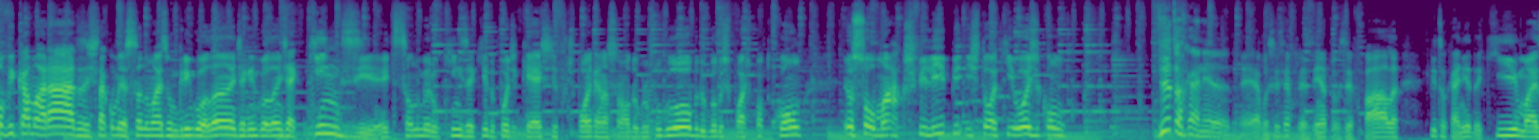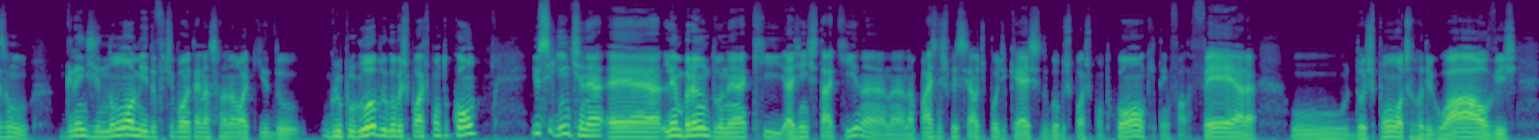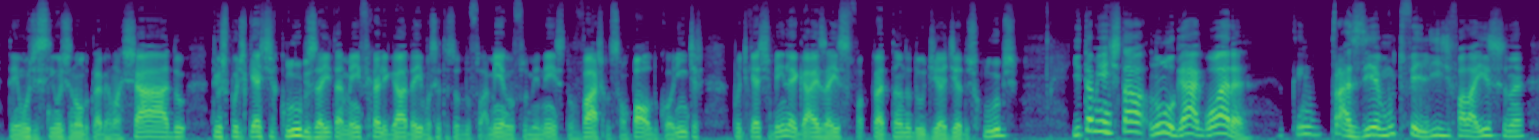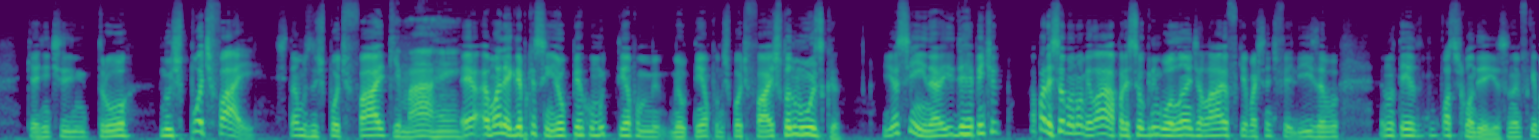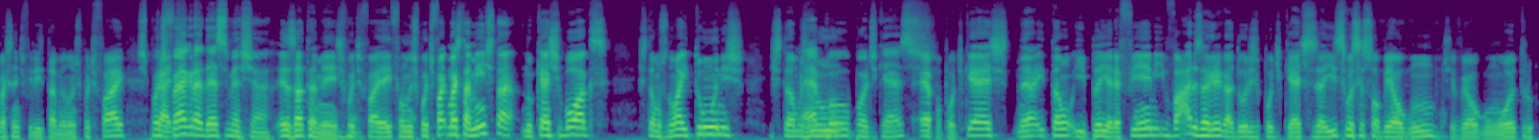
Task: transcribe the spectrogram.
Salve camaradas! Está começando mais um Gringolândia, Gringolândia 15, edição número 15 aqui do podcast de futebol internacional do Grupo Globo, do Globoesporte.com. Eu sou o Marcos Felipe e estou aqui hoje com. Vitor Canedo. É, você se apresenta, você fala. Vitor Canedo aqui, mais um grande nome do futebol internacional aqui do Grupo Globo, do Globoesporte.com. E o seguinte, né? É, lembrando né, que a gente está aqui na, na, na, página especial de podcast do Globoesporte.com, que tem o Fala Fera, o Dois Pontos, o Rodrigo Alves, tem Hoje Sim, Hoje Não do Kleber Machado, tem os podcasts de clubes aí também, fica ligado aí, você torcedor do Flamengo, do Fluminense, do Vasco, do São Paulo, do Corinthians, podcasts bem legais aí tratando do dia a dia dos clubes. E também a gente está num lugar agora, tenho um prazer, muito feliz de falar isso, né? Que a gente entrou no Spotify. Estamos no Spotify. Que marra, hein? É, é uma alegria, porque assim, eu perco muito tempo, meu tempo no Spotify, escutando música. E assim, né? E de repente apareceu meu nome lá, apareceu Gringolândia lá, eu fiquei bastante feliz. Eu, eu não tenho, não posso esconder isso, né? Eu fiquei bastante feliz de estar meu nome no Spotify. Spotify Cara, agradece, Merchan. Exatamente, Spotify aí falando do Spotify, mas também está no Cashbox, estamos no iTunes, estamos Apple no Podcast. Apple Podcast, né? Então, e Player FM e vários agregadores de podcasts aí. Se você souber algum, tiver algum outro,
